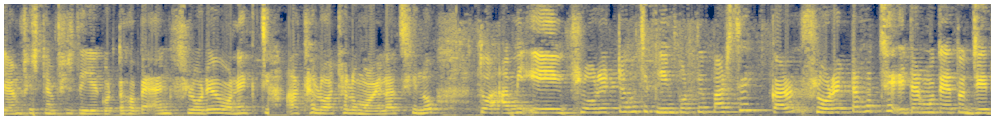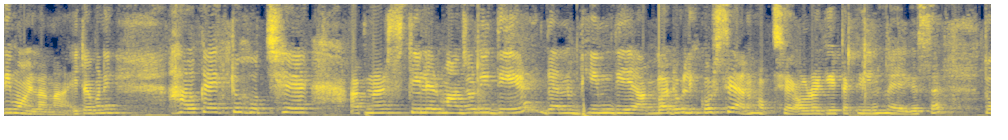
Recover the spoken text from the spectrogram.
ড্যামফিস ট্যামফিস দিয়ে ইয়ে করতে হবে। অ্যান্ড ফ্লোরেও অনেক আঠালো আঠালো ময়লা ছিল। তো আমি এই ফ্লোরেরটা হচ্ছে ক্লিন করতে পারছি। কারণ ফ্লোরেরটা হচ্ছে, এটার মতো এত জেদি ময়লা না। এটা মানে হালকা একটু হচ্ছে আপনার স্টিলের মাজনি দিয়ে দেন ভীম দিয়ে আমরা ডলি করছে অ্যান্ড হচ্ছে অলরেডি এটা ক্লিন হয়ে গেছে। তো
